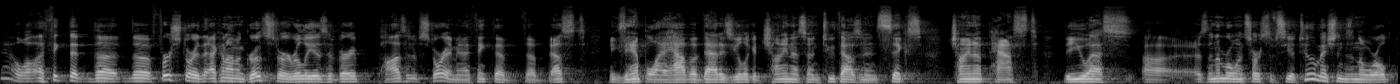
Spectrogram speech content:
Yeah, well, I think that the, the first story, the economic growth story, really is a very positive story. I mean, I think the, the best example I have of that is you look at China. So in 2006, China passed the U.S. Uh, as the number one source of CO2 emissions in the world.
